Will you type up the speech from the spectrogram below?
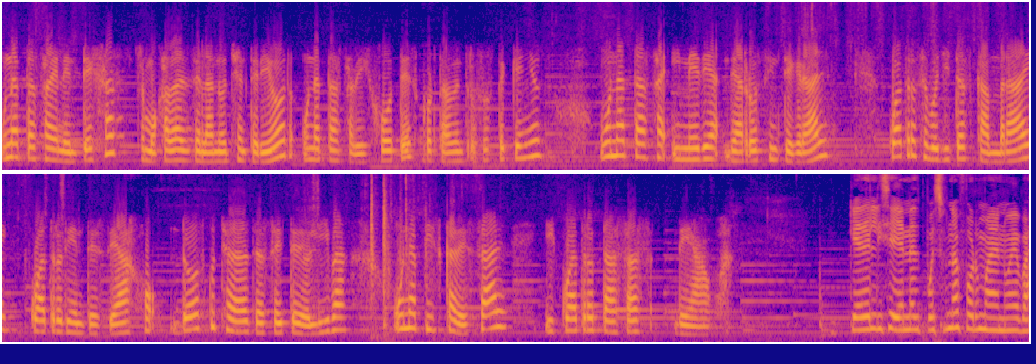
una taza de lentejas remojada desde la noche anterior, una taza de jotes cortado en trozos pequeños, una taza y media de arroz integral, cuatro cebollitas cambrai, cuatro dientes de ajo, dos cucharadas de aceite de oliva, una pizca de sal y cuatro tazas de agua. Qué delicia, Janet. Pues una forma nueva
